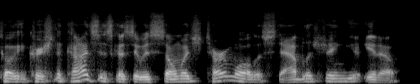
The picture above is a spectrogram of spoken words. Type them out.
Talking Krishna consciousness because there was so much turmoil establishing, you know.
